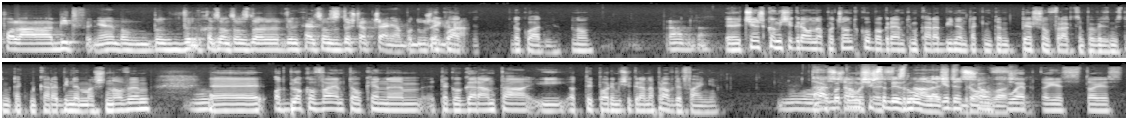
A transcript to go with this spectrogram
pola bitwy, nie? Bo, bo wychodzącą z, do, wynikającą z doświadczenia, bo dłużej dokładnie, gra. Dokładnie, no. Prawda. E, ciężko mi się grało na początku, bo grałem tym karabinem, takim tym pierwszą frakcją, powiedzmy, z tym takim karabinem maszynowym. No. E, odblokowałem tokenem tego garanta i od tej pory mi się gra naprawdę fajnie. No, tak, bo to musisz to sobie znaleźć Jeden strzał w łeb to jest, to, jest,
